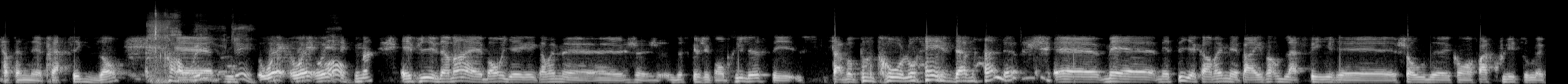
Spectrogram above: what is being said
certaines pratiques, disons. Ah oui, OK. Oui, oui, oui, effectivement. Et puis, évidemment, bon, il y a quand même, de ce que j'ai compris, là, c'est ça va pas trop loin, évidemment, là. Euh, mais mais tu sais, il y a quand même, par exemple, de la cire euh, chaude qu'on va faire couler sur le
